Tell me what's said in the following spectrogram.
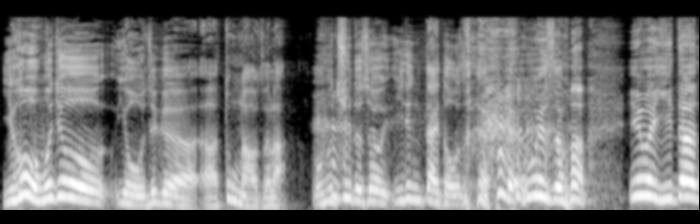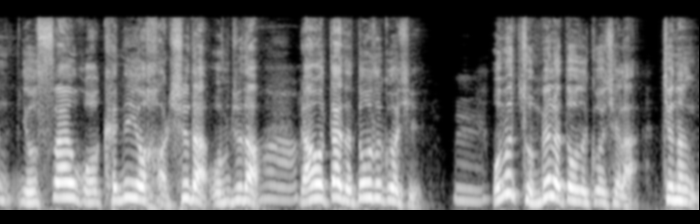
以后我们就有这个啊动脑子了，我们去的时候一定带兜子。为什么？因为一旦有山火，肯定有好吃的，我们知道，然后带着兜子过去。嗯，我们准备了兜子过去了，就能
